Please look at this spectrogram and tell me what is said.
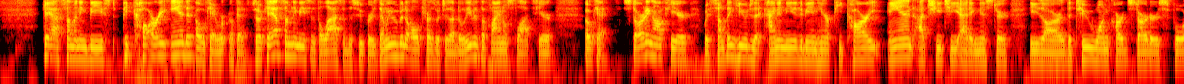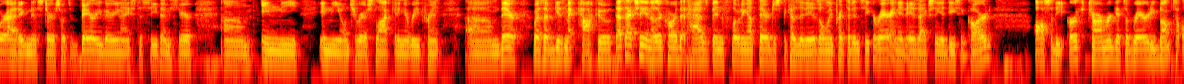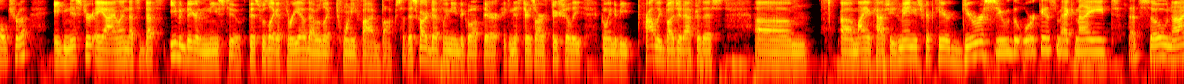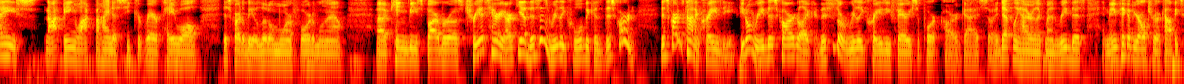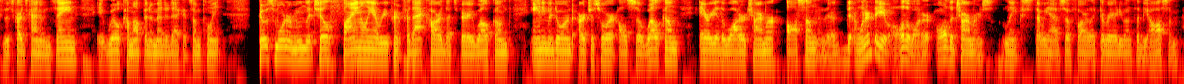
Chaos Summoning Beast, Pikari, and okay, okay. So Chaos Summoning Beast is the last of the supers. Then we move into ultras, which is I believe is the final slots here. Okay, starting off here with something huge that kind of needed to be in here. Pikari and Achichi at Ignister. These are the two one card starters for at Ignister, so it's very very nice to see them here um, in the in the ultra rare slot, getting a reprint. Um, there, we also have Gizmek Kaku. That's actually another card that has been floating up there just because it is only printed in Secret Rare and it is actually a decent card. Also, the Earth Charmer gets a rarity bump to Ultra. Ignister A Island, that's that's even bigger than these two. This was like a three of that was like 25 bucks. So this card definitely need to go up there. Ignisters are officially going to be probably budget after this. Um, uh, Mayakashi's manuscript here. Girasu the Orcus Mech Knight. That's so nice. Not being locked behind a secret rare paywall. This card will be a little more affordable now. Uh, King Beast Barbaros. Trias Hierarchia. This is really cool because this card, this card is kind of crazy. If you don't read this card, like this is a really crazy fairy support card, guys. So I definitely highly recommend read this and maybe pick up your ultra copies because this card's kind of insane. It will come up in a meta deck at some point. Ghost Mourner Moonlit Chill, finally a reprint for that card. That's very welcomed. Annie Animadorned Archosaur, also welcome. Eria the Water Charmer, awesome. I wonder if they gave all the water, all the Charmers links that we have so far, like the rarity ones. That'd be awesome.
